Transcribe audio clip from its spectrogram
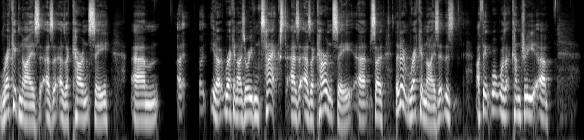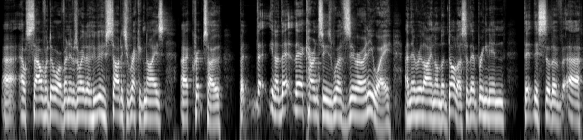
recognized as a, as a currency. Um, uh, you know, recognized or even taxed as as a currency. Uh, so they don't recognize it. There's, I think, what was that country? Uh, uh, El Salvador or Venezuela who, who started to recognize uh, crypto, but th- you know their, their currency is worth zero anyway, and they're relying on the dollar, so they're bringing in th- this sort of uh,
